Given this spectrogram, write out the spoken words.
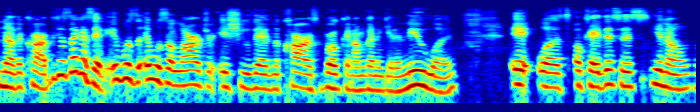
another car. Because, like I said, it was it was a larger issue than the car is broken. I'm going to get a new one it was okay this is you know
